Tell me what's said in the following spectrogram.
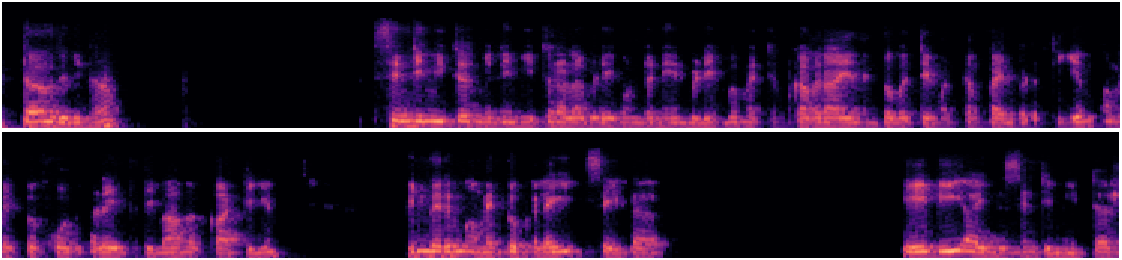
எட்டாவது வினா. சென்டிமீட்டர் மில்லிமீட்டர் அளவிடை கொண்ட நேர்விளிம்பு மற்றும் கவராயம் என்பவற்றை மட்டும் பயன்படுத்தியும் அமைப்பு கோடுகளை தெளிவாக காட்டியும் பின்வரும் அமைப்புகளை செய்க. ஏபி ஐந்து சென்டிமீட்டர்.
